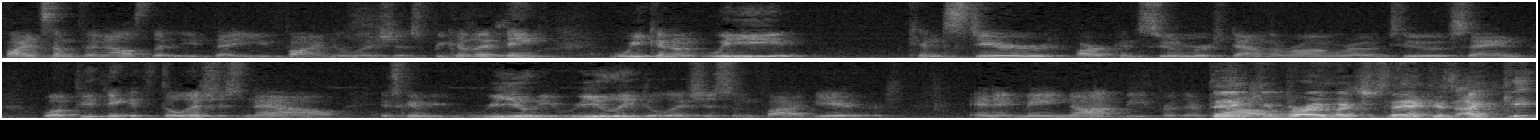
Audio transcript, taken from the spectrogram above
find something else that you, that you find delicious." Because I think we can we can steer our consumers down the wrong road too of saying, "Well, if you think it's delicious now, it's going to be really, really delicious in five years," and it may not be for their. Thank you very much for saying that because I get,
